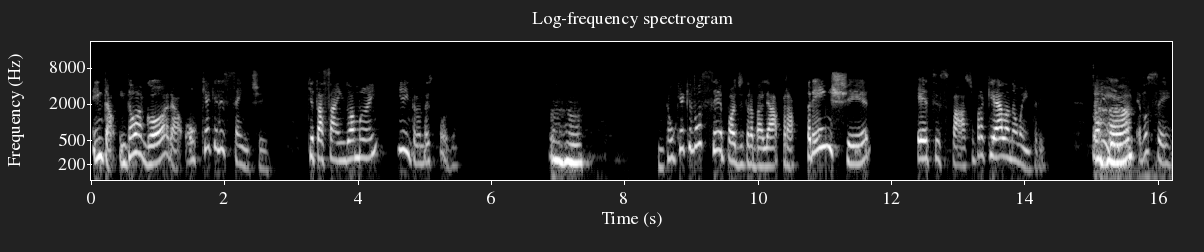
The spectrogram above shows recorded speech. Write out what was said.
Então, então agora, o que é que ele sente? Que tá saindo a mãe e entrando a esposa. Uhum. Então, o que é que você pode trabalhar para preencher esse espaço para que ela não entre. uhum. é você.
